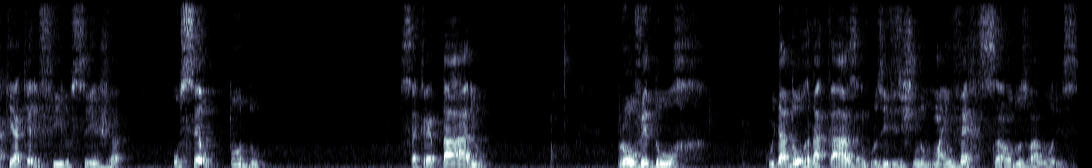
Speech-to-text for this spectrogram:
que aquele filho seja o seu tudo. Secretário, provedor, cuidador da casa, inclusive existindo uma inversão dos valores.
